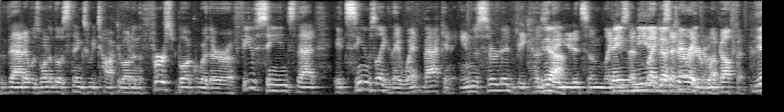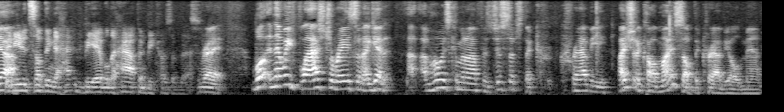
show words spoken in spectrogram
that it was one of those things we talked about in the first book where there are a few scenes that it seems like they went back and inserted because Yeah. they needed some like They you said like you said earlier. MacGuffin. Yeah. They needed something to ha- be able to happen because of this. Right. Well, and then we flash to Raist, and again, I'm always coming off as just such the cr- crabby. I should have called myself the crabby old man.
